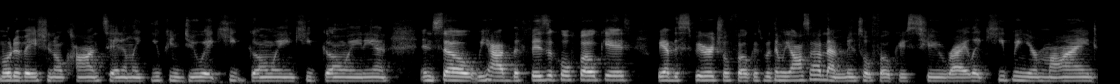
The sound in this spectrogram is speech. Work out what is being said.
motivational content and like you can do it keep going keep going and and so we have the physical focus we have the spiritual focus but then we also have that mental focus too right? Like keeping your mind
